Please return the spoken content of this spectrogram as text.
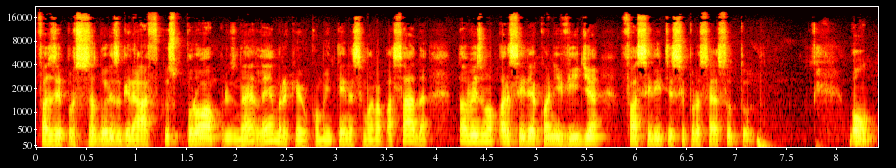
fazer processadores gráficos próprios, né? Lembra que eu comentei na semana passada? Talvez uma parceria com a Nvidia facilite esse processo todo. Bom,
